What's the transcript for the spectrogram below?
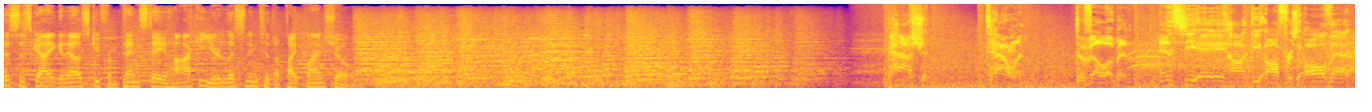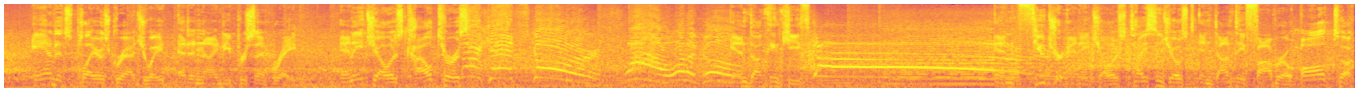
This is Guy Gadowsky from Penn State Hockey. You're listening to The Pipeline Show. Passion, talent, development. NCAA hockey offers all that, and its players graduate at a 90% rate. NHLers Kyle Turris Backhand score! Wow, what a goal! and Duncan Keith and future NHLers Tyson Jost and Dante Fabbro all took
